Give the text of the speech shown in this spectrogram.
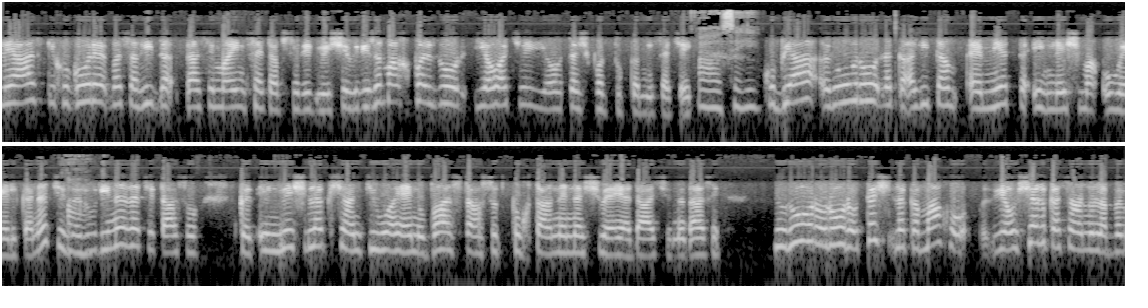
لحاظ کې خو ګوره بس صحیح داسې مایند سیټ اپ سره دی شي وی زما خپل زور یو چې یو تش پر تو کمی سچي او صحیح خو بیا رو رو لکه هغه تم اهمیت انګلیش ما ویل کنه چې ضروری نه ده چې تاسو ک انګلیش لک شانتي وای نو باس تاسو پښتانه نشوي یا داسې نه داسې نو رو رو رو رو تش لکه ما خو یو شل کسانو لبه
